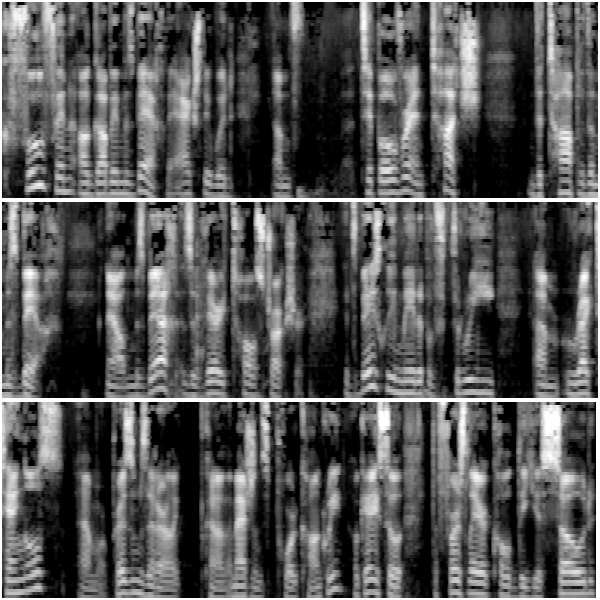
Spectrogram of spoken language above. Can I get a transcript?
kfufin al gabi mizbeach. They actually would um, tip over and touch the top of the mizbeach. Now, the mizbeach is a very tall structure. It's basically made up of three um, rectangles um, or prisms that are like kind of imagine it's poured concrete. Okay, so the first layer called the yesod,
